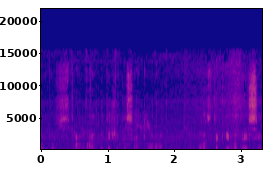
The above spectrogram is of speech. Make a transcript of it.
К1 випуск трамвай 2010 року. Ось такий в Одесі.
